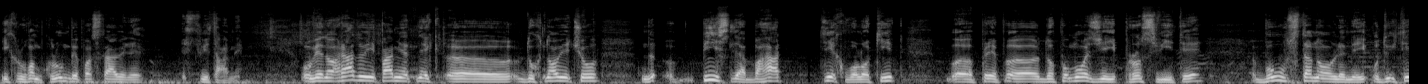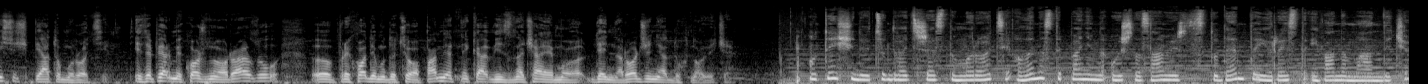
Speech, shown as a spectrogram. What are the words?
і кругом клумби поставили з цвітами. У Виноградові пам'ятник е, Духновичу після багатих волокіт е, при е, допомозі просвіти був встановлений у 2005 році. І тепер ми кожного разу приходимо до цього пам'ятника, відзначаємо день народження Духновича. У 1926 році Олена Степанівна вийшла заміж за студента-юриста Івана Мандича,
